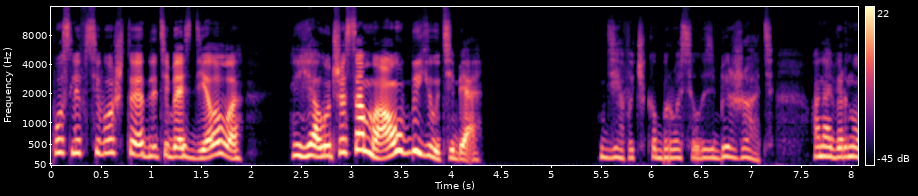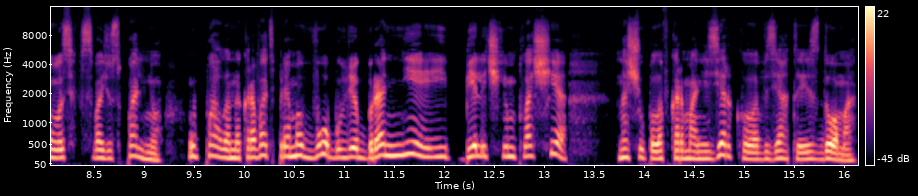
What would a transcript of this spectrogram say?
После всего, что я для тебя сделала, я лучше сама убью тебя. Девочка бросилась бежать. Она вернулась в свою спальню, упала на кровать прямо в обуви, броне и беличьем плаще, нащупала в кармане зеркало, взятое из дома,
